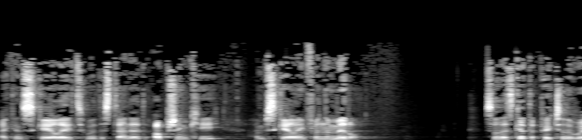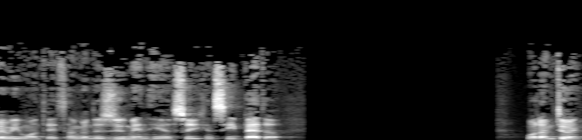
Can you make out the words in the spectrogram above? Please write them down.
I can scale it with the standard option key. I'm scaling from the middle. So let's get the picture the way we want it. I'm going to zoom in here so you can see better what I'm doing.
